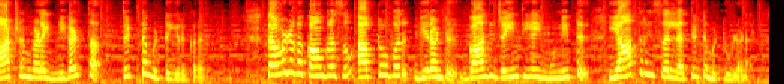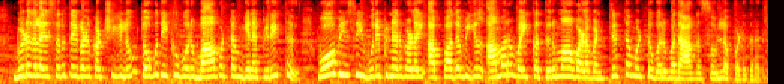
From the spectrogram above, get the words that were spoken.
மாற்றங்களை நிகழ்த்த திட்டமிட்டு இருக்கிறது. தமிழக காங்கிரசும் அக்டோபர் இரண்டு காந்தி ஜெயந்தியை முன்னிட்டு யாத்திரை செல்ல திட்டமிட்டுள்ளனர். விடுதலை சிறுத்தைகள் கட்சியிலும் தொகுதிக்கு ஒரு மாவட்டம் என பிரித்து ஓபிசி உறுப்பினர்களை அப்பதவியில் அமர வைக்க திருமாவளவன் திட்டமிட்டு வருவதாக சொல்லப்படுகிறது.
